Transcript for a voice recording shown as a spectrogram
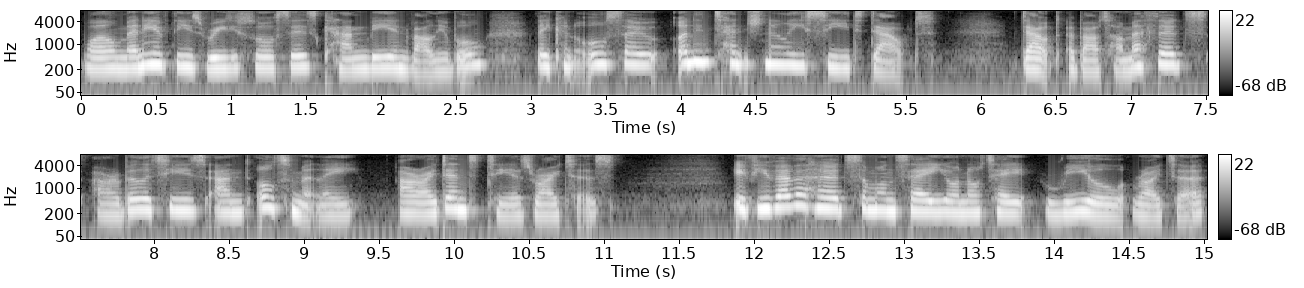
While many of these resources can be invaluable, they can also unintentionally seed doubt doubt about our methods, our abilities, and ultimately, our identity as writers. If you've ever heard someone say you're not a real writer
